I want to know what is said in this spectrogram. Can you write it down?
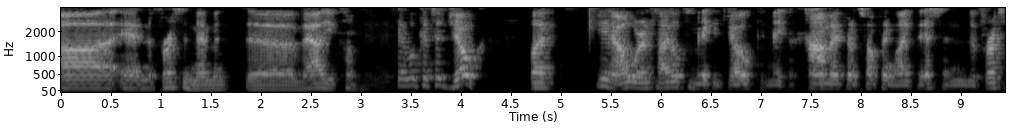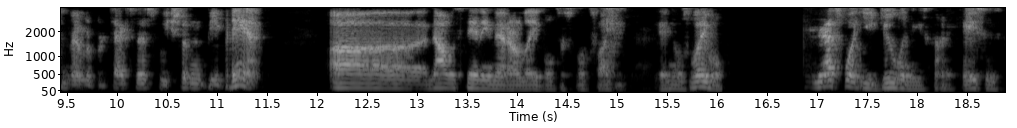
Uh, and the First Amendment uh, value comes in. They say, look, it's a joke, but you know we're entitled to make a joke and make a comment on something like this, and the First Amendment protects this. We shouldn't be banned. Uh, notwithstanding that our label just looks like Daniels label. And that's what you do in these kind of cases.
